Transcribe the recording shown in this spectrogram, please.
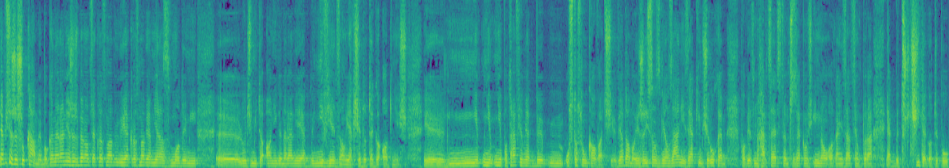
Ja myślę, że szukamy, bo generalnie rzecz biorąc, jak rozmawiam, jak rozmawiam nieraz z młodymi e, ludźmi, to oni generalnie jakby nie wiedzą, jak się do tego odnieść. E, nie, nie, nie potrafią jakby mm, ustosunkować się. Wiadomo, jeżeli są związani z jakimś ruchem, powiedzmy harcerstwem, czy z jakąś inną organizacją, która jakby czci tego typu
